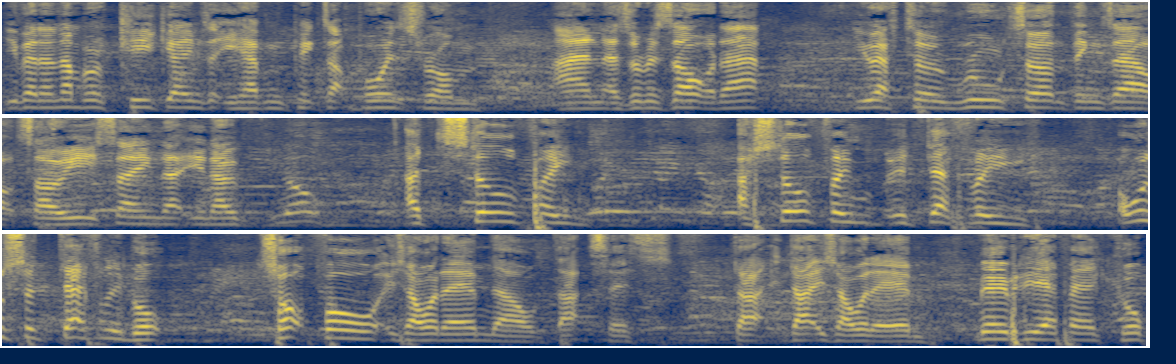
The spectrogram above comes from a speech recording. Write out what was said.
you've had a number of key games that you haven't picked up points from, and as a result of that, you have to rule certain things out. So he's saying that you know, no, I still think, I still think it definitely. I wouldn't say definitely, but top four is our aim now. That's it. That that is our aim. Maybe the FA Cup,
